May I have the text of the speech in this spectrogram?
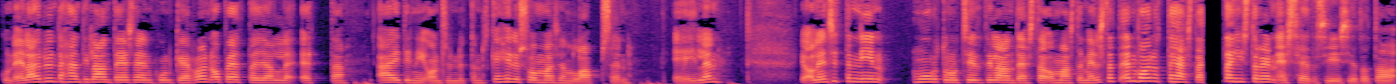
kun eläydyin tähän tilanteeseen, kun kerroin opettajalle, että äitini on synnyttänyt kehitysvammaisen lapsen eilen. Ja olin sitten niin murtunut siitä tilanteesta omasta mielestä, että en voinut tehdä sitä historian esseitä siis. Ja tota,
